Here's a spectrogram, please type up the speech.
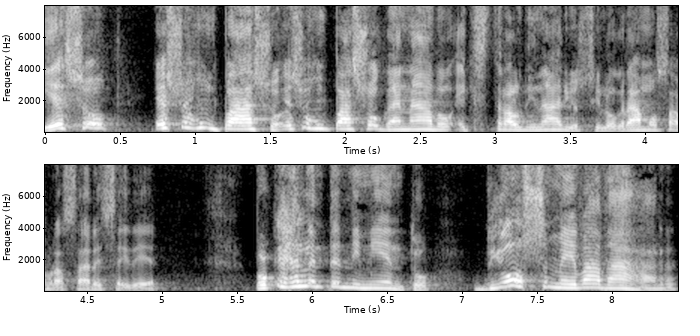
Y eso, eso es un paso, eso es un paso ganado extraordinario si logramos abrazar esa idea. Porque es el entendimiento, Dios me va a dar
